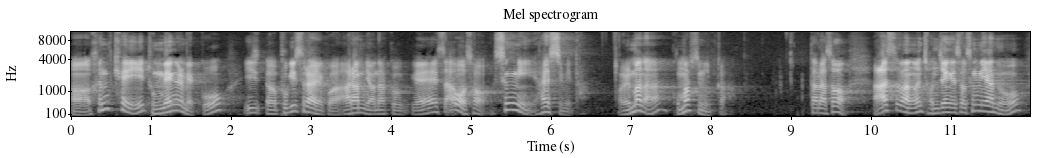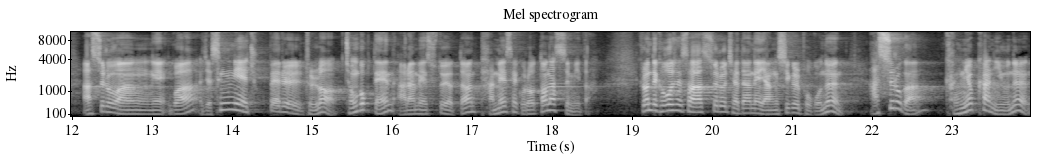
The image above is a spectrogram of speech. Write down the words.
어, 흔쾌히 동맹을 맺고 이, 어, 북이스라엘과 아람 연합국에 싸워서 승리하였습니다. 얼마나 고맙습니까? 따라서 아하스 왕은 전쟁에서 승리한 후 아수르 왕과 이제 승리의 축배를 들러 정복된 아람의 수도였던 다메섹으로 떠났습니다. 그런데 그곳에서 아수르 재단의 양식을 보고는 아수르가 강력한 이유는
